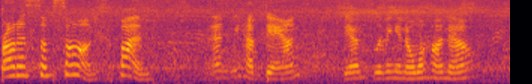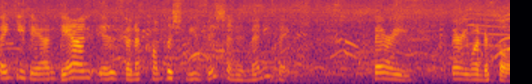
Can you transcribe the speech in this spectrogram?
brought us some songs, fun. And we have Dan. Dan's living in Omaha now. Thank you, Dan. Dan is an accomplished musician in many things. Very, very wonderful.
